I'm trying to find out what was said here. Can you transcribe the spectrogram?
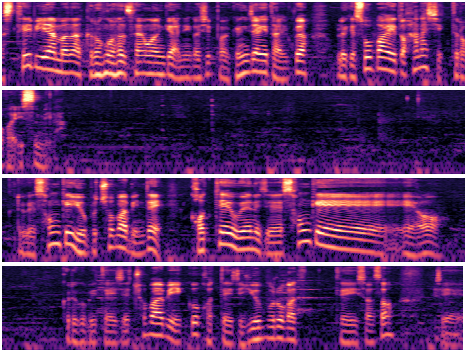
스테비아마나 그런 걸 사용한 게 아닌가 싶어요. 굉장히 달고요. 원래 이렇게 소바에도 하나씩 들어가 있습니다. 그리고 성게 유부 초밥인데 겉에 위에는 이제 성게예요. 그리고 밑에 이제 초밥이 있고 겉에 이제 유부로가 돼 있어서 이제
